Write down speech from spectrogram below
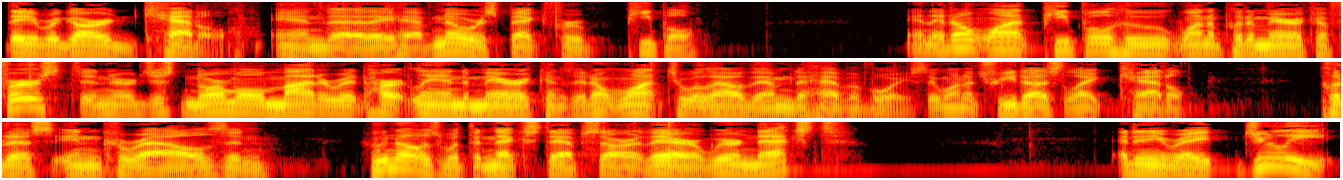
they regard cattle, and uh, they have no respect for people and they don't want people who want to put America first and are just normal, moderate, heartland Americans. They don't want to allow them to have a voice. They want to treat us like cattle, put us in corrals, and who knows what the next steps are there. We're next. At any rate, Julie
